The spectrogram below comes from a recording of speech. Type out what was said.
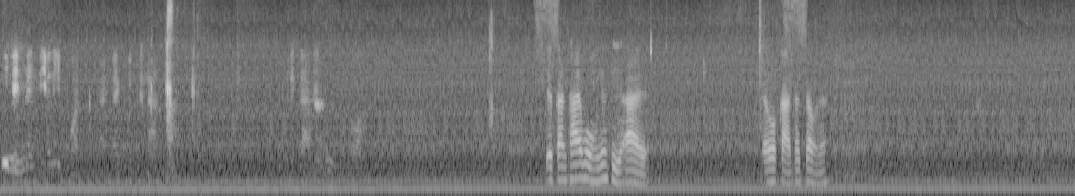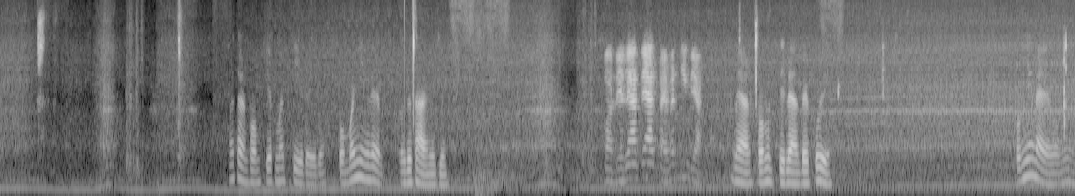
ที่ เด็กในที่รีพอร์ตในโฆษณาบริการผู้ปกครองเจอกันท้ายวงยังสี่ไอ้ายแล้วโอกาสข้าเจ้านะเมื่อก่อนผมเก็บมาตีเลยเลยผมไม่ยิงเลยเราจะถ่ายจริงก่อนเดี๋ยวแรกแรกไปมันยิ่งเดียวๆแม่นผมตีแลนไปคุย ผมยิงไหนผมยิง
